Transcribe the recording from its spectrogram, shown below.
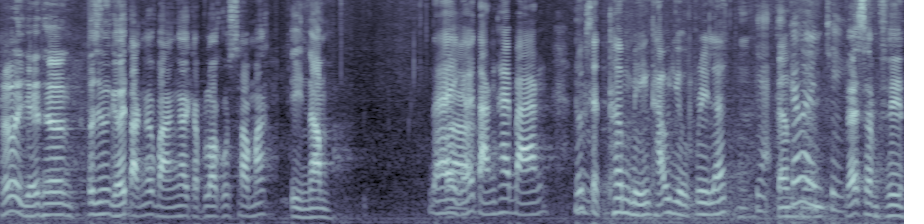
Rất là dễ thương. Tôi xin gửi tặng các bạn uh, cặp loa của Samak i5 Đây Và- gửi tặng hai bạn Nước xịt thơm miệng thảo dược Relax. Dạ Cảm cảm ơn. chị. vé xem phim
